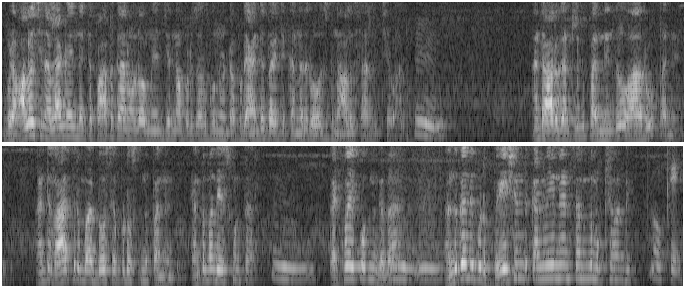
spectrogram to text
ఇప్పుడు ఆలోచన ఎలాగైందంటే పాతకాలంలో మేము చిన్నప్పుడు చదువుకున్నప్పుడు యాంటీబయాటిక్ అన్నది రోజుకు నాలుగు సార్లు ఇచ్చేవాళ్ళు. అంటే ఆరు గంటలకి పన్నెండు ఆరు పన్నెండు. అంటే రాత్రి మా డోస్ ఎప్పుడు వస్తుంది పన్నెండు. ఎంతమంది వేసుకుంటారు. తక్కువైపోతుంది కదా. అందుకని ఇప్పుడు పేషెంట్ కన్వీనియన్స్ అనేది ముఖ్యం అండి. ఓకే.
